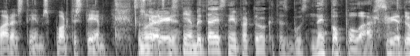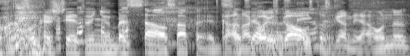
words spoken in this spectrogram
parastiem sportistiem. Skaidrs, arī viņam bija taisnība par to, ka tas būs nepopulārs viedoklis. Man šķiet, viņu bez sāls apēdas. Kā nagla uz galvas, tas gan jā. Un,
